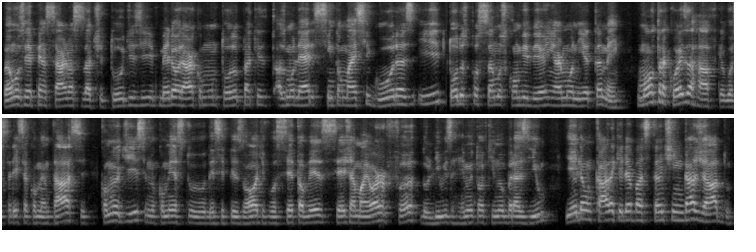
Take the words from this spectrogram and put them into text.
vamos repensar nossas atitudes e melhorar como um todo para que as mulheres se sintam mais seguras e todos possamos conviver em harmonia também. Uma outra coisa, Rafa, que eu gostaria que você comentasse, como eu disse no começo do, desse episódio, você talvez seja a maior fã do Lewis Hamilton aqui no Brasil, e ele é um cara que ele é bastante engajado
